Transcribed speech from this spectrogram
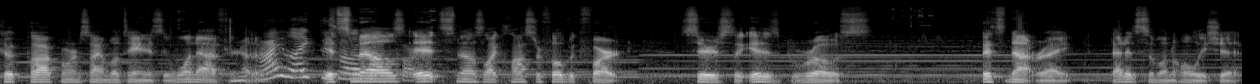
cook popcorn simultaneously, one after another. I like the it smell smells. popcorn. It smells like claustrophobic fart. Seriously, it is gross. It's not right. That is some unholy shit.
